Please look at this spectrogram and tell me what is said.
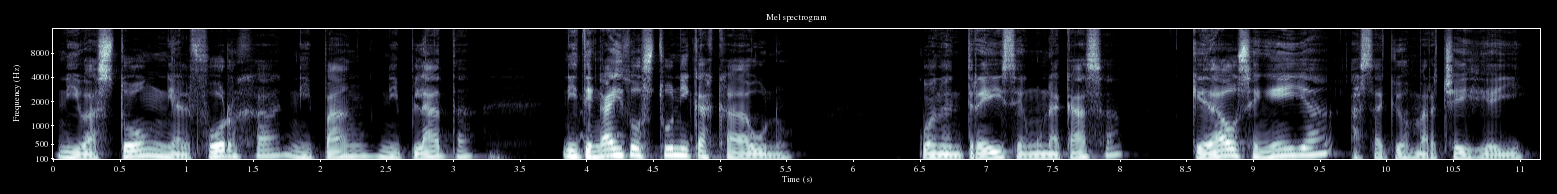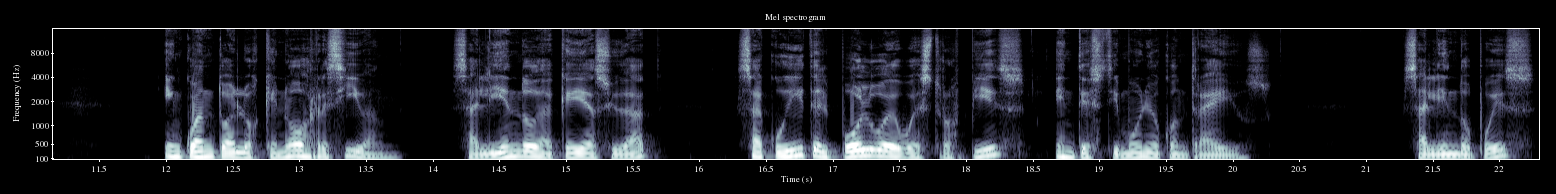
ni bastón, ni alforja, ni pan, ni plata, ni tengáis dos túnicas cada uno. Cuando entréis en una casa, quedaos en ella hasta que os marchéis de allí. En cuanto a los que no os reciban, saliendo de aquella ciudad, sacudid el polvo de vuestros pies en testimonio contra ellos. Saliendo pues,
